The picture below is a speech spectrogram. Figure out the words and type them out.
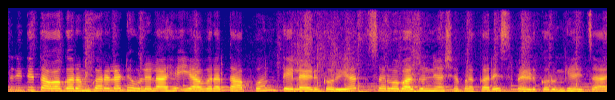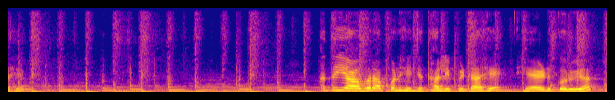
तर इथे तवा गरम करायला ठेवलेला आहे. यावर आता आपण तेल ॲड करूयात. सर्व बाजूंनी अशा प्रकारे स्प्रेड करून घ्यायचं आहे. आता यावर आपण हे जे थालीपीठ आहे हे ॲड करूयात.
